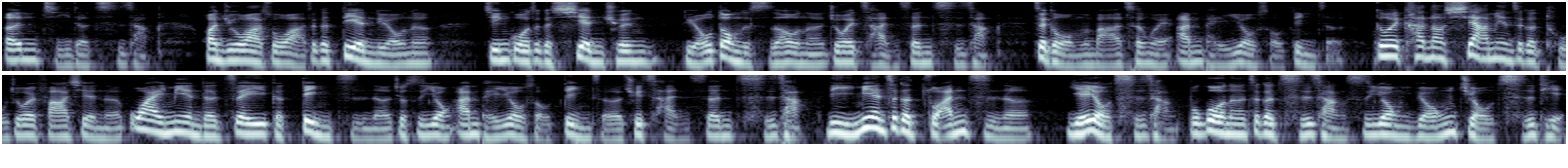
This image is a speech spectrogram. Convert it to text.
N 极的磁场。换句话说啊，这个电流呢，经过这个线圈流动的时候呢，就会产生磁场。这个我们把它称为安培右手定则。各位看到下面这个图，就会发现呢，外面的这一个定子呢，就是用安培右手定则去产生磁场。里面这个转子呢，也有磁场，不过呢，这个磁场是用永久磁铁，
